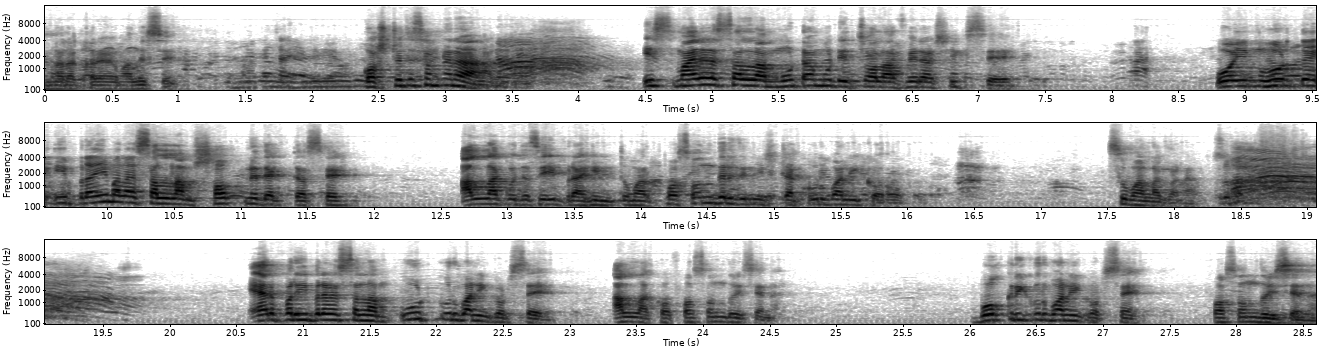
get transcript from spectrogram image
আপনারা কষ্ট হইতেছে আপনারা? ইসমাইল সাল্লাম মোটামুটি চলাফেরা শিখছে। ওই মুহূর্তে ইব্রাহিম আলাইহিস সাল্লাম স্বপ্নে দেখতেছে। আল্লাহ কইতেছে ইব্রাহিম তোমার পছন্দের জিনিসটা কুরবানি করো। সুবহান লাগবে না। এরপর ইব্রাহিম সাল্লাম উট কুরবানি করছে। আল্লাহ কো পছন্দ হইছে না। বকরি কুরবানি করছে পছন্দ হইছে না।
